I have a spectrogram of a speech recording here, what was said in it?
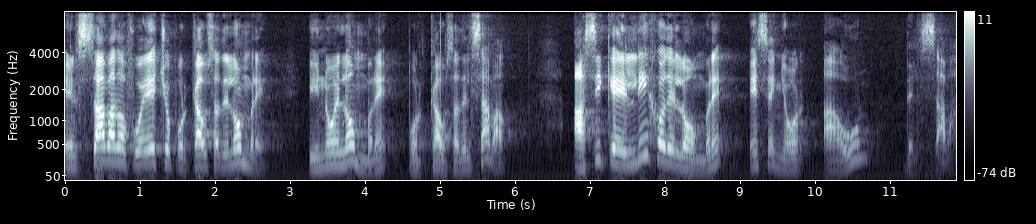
el sábado fue hecho por causa del hombre y no el hombre por causa del sábado. Así que el Hijo del Hombre es Señor aún del sábado.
